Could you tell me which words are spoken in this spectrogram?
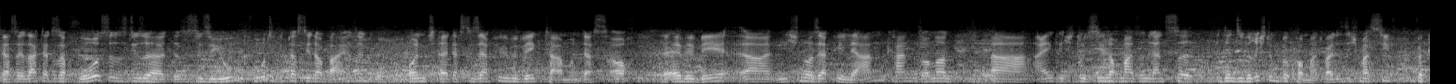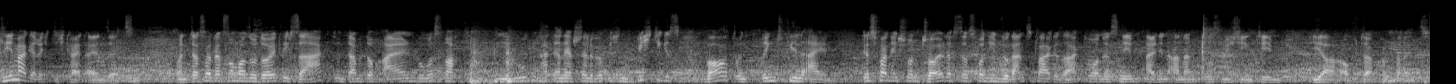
Dass er gesagt hat, dass er froh ist, dass es diese, dass es diese Jugendquote gibt, dass die dabei sind und äh, dass die sehr viel bewegt haben und dass auch der LBB äh, nicht nur sehr viel lernen kann, sondern äh, eigentlich durch sie nochmal so eine ganze intensive Richtung bekommen hat, weil sie sich massiv für Klimagerechtigkeit einsetzen. Und dass er das nochmal so deutlich sagt und damit auch allen bewusst macht, die Jugend hat an der Stelle wirklich ein wichtiges Wort und bringt viel ein. Das fand ich schon toll, dass das von ihm so ganz klar gesagt worden ist, neben all den anderen großen wichtigen Themen hier auf der Konferenz.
